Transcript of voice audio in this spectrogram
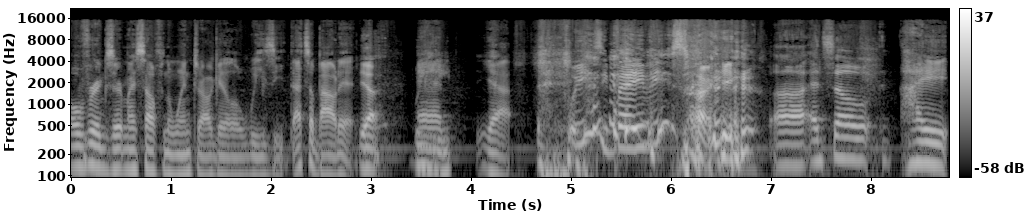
overexert myself in the winter, I'll get a little wheezy. That's about it. yeah. And yeah. Wheezy baby. Sorry. Uh, and so I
